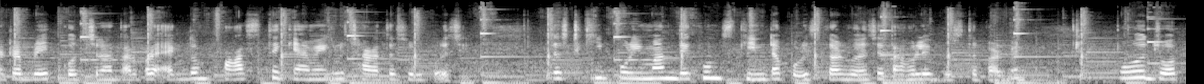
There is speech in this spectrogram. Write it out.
এটা ব্রেক করছে না। তারপরে একদম পাশ থেকে আমি এগুলো ছাড়াতে শুরু করেছি। জাস্ট কি পরিমাণ দেখুন স্কিনটা পরিষ্কার হয়েছে তাহলেই বুঝতে পারবেন। পুরো যত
